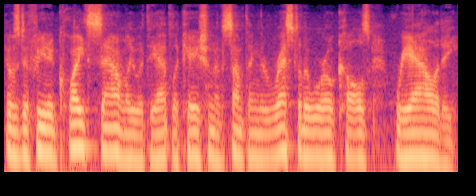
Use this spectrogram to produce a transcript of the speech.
It was defeated quite soundly with the application of something the rest of the world calls reality,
